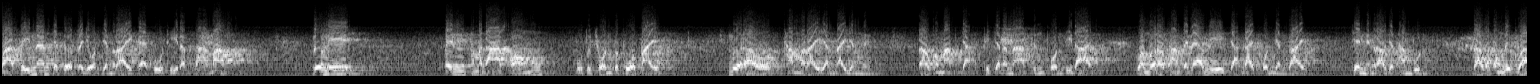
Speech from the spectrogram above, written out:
ว่าศีลนั้นจะเกิดประโยชน์อย่างไรแก่ผู้ที่รักษาบ้าง เรื่องนี้เป็นธรรมดาของปุตุชนทั่วไป เมื่อเราทำอะไรอย่างใดอย่างหนึ่ง เราก็มักจะพิจารณาถึงผลที่ได้ ว่าเมื่อเราทำไปแล้วนี้จะได้ผลอย่างไร เช่นอย่างเราจะทำบุญ เราก็ต้องนึกว่า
